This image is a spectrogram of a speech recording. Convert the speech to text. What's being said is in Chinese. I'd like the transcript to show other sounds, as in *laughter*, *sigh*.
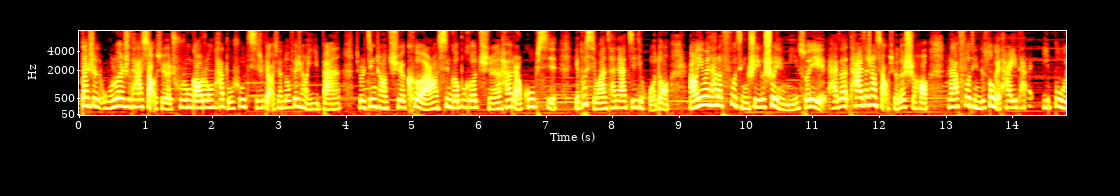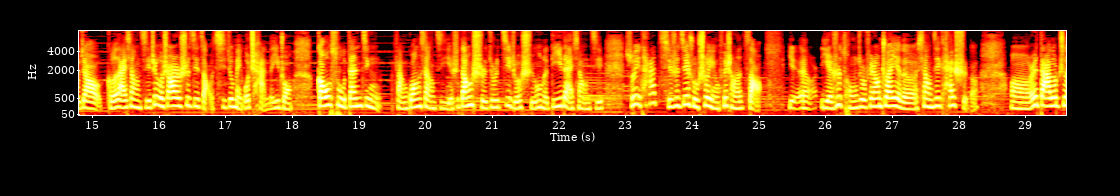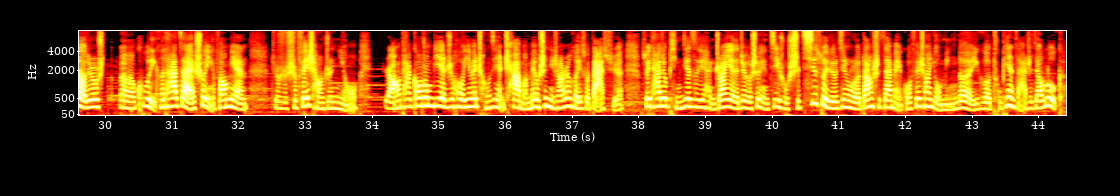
但是无论是他小学、初中、高中，他读书其实表现都非常一般，就是经常缺课，然后性格不合群，还有点孤僻，也不喜欢参加集体活动。然后因为他的父亲是一个摄影迷，所以还在他还在上小学的时候，就他父亲就送给他一台一部叫格莱相机，这个是二十世纪早期就美国产的一种高速单镜。反光相机也是当时就是记者使用的第一代相机，所以他其实接触摄影非常的早，也也是从就是非常专业的相机开始的，嗯，而且大家都知道，就是呃库布里克他在摄影方面就是是非常之牛，然后他高中毕业之后，因为成绩很差嘛，没有申请上任何一所大学，所以他就凭借自己很专业的这个摄影技术，十七岁就进入了当时在美国非常有名的一个图片杂志，叫 Look。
